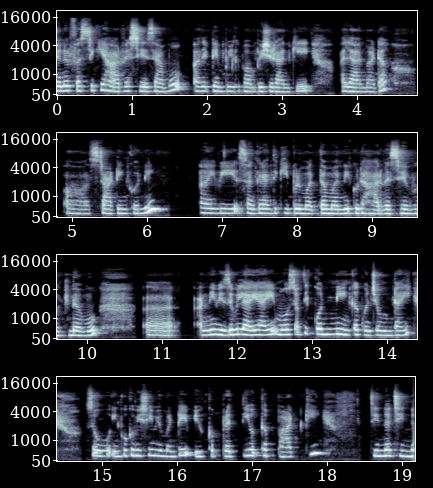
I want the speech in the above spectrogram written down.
జనవరి ఫస్ట్కి హార్వెస్ట్ చేసాము. అది టెంపుల్కి పంపించడానికి అలా అనమాట స్టార్టింగ్ కొన్ని. ఇవి సంక్రాంతికి ఇప్పుడు మొత్తం అన్నీ కూడా హార్వెస్ట్ చేయబోతున్నాము. అన్నీ విజిబుల్ అయ్యాయి. మోస్ట్ ఆఫ్ ది కొన్ని ఇంకా కొంచెం ఉంటాయి. సో ఇంకొక విషయం ఏమంటే ఈ యొక్క ప్రతి ఒక్క పార్ట్కి చిన్న చిన్న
